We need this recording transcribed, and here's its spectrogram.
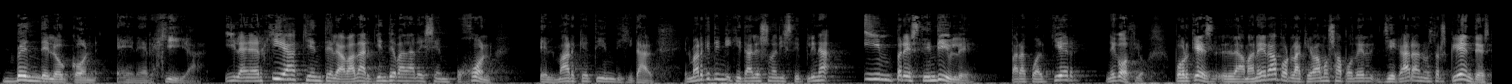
véndelo con energía. Y la energía, ¿quién te la va a dar? ¿Quién te va a dar ese empujón? el marketing digital. El marketing digital es una disciplina imprescindible para cualquier negocio, porque es la manera por la que vamos a poder llegar a nuestros clientes.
